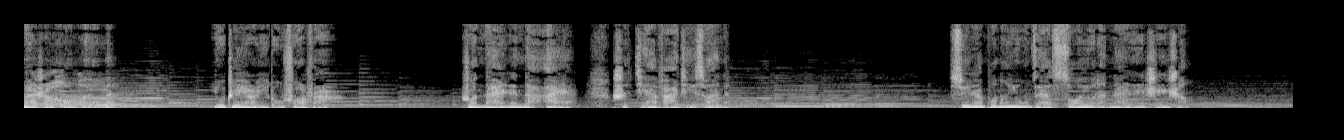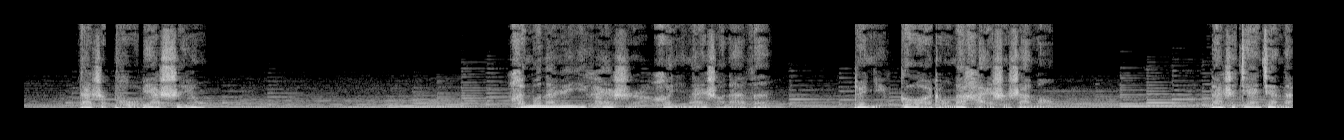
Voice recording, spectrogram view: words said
晚上好，朋友们。有这样一种说法，说男人的爱是减法计算的。虽然不能用在所有的男人身上，但是普遍适用。很多男人一开始和你难舍难分，对你各种的海誓山盟，但是渐渐的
